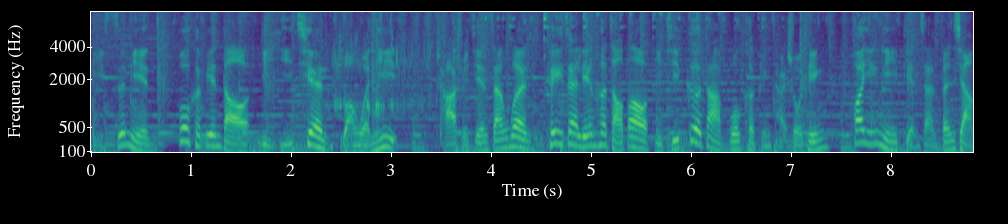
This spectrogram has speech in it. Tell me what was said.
李思敏，播客编导李怡倩、王文义。《茶水间三问》可以在联合早报以及各大播客平台收听，欢迎你点赞分享。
